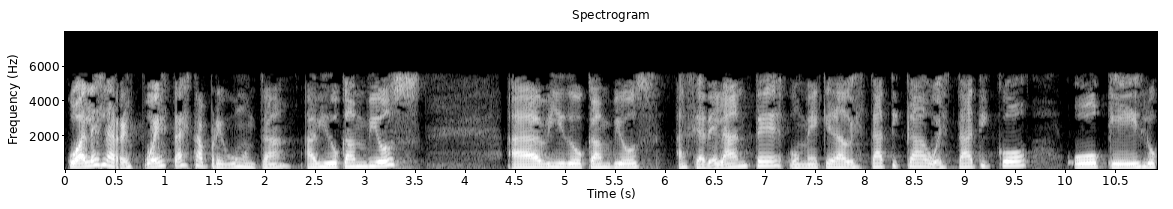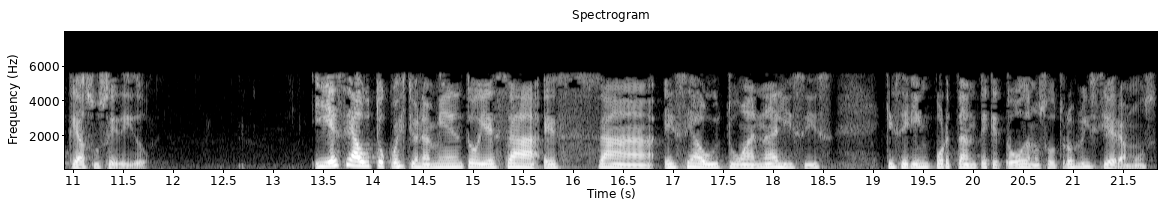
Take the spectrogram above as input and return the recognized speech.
cuál es la respuesta a esta pregunta. ¿Ha habido cambios? ¿Ha habido cambios hacia adelante o me he quedado estática o estático o qué es lo que ha sucedido? Y ese autocuestionamiento y esa, esa, ese autoanálisis que sería importante que todos nosotros lo hiciéramos,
